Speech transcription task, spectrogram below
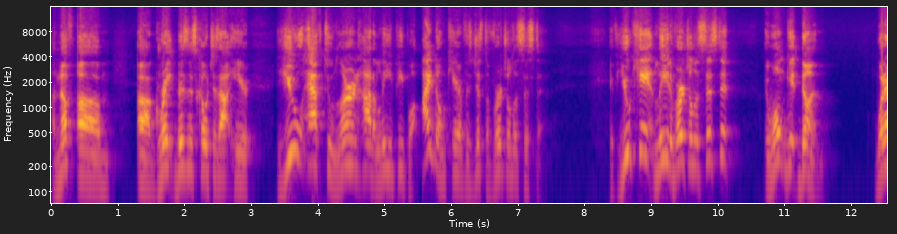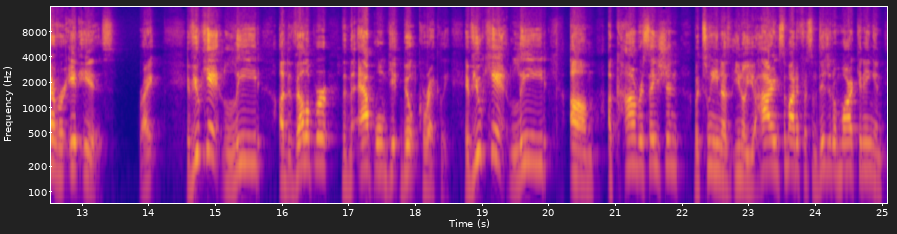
enough um, uh, great business coaches out here you have to learn how to lead people. I don't care if it's just a virtual assistant. If you can't lead a virtual assistant, it won't get done, whatever it is, right? If you can't lead a developer, then the app won't get built correctly. If you can't lead um, a conversation between us, you know, you're hiring somebody for some digital marketing and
